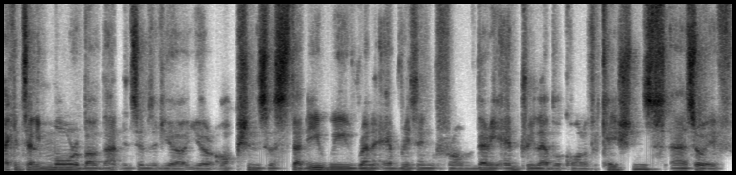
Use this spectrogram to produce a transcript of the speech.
I can tell you more about that in terms of your, your options for study. We run everything from very entry level qualifications. Uh, so, if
